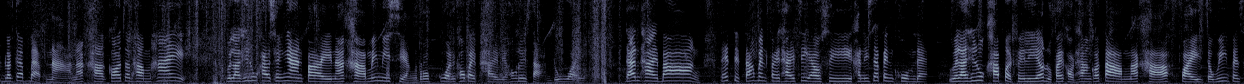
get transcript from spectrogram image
บและก็แบบหนานะคะ ก็จะทำให้เวลาที่ลูกค้าใช้งานไปนะคะ ไม่มีเสียงรบกวนเข้าไปภายในห้องโดยสารด้วย ด้านท้ายบ้าง ได้ติดตั้งเป็นไฟท้าย GLC คันนี้จะเป็นโคมแดง เวลาที่ลูกค้าเปิดไฟเลี้ยวหรือไฟขอทางก็ตามนะคะ ไฟจะวิ่งเป็นส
